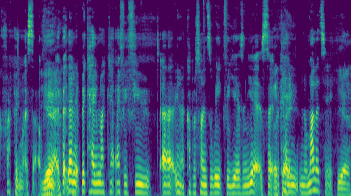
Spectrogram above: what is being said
crapping myself, you Yeah. know. But then it became like a every few, uh, you know, a couple of times a week for years and years. So it Okay. became normality. yeah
